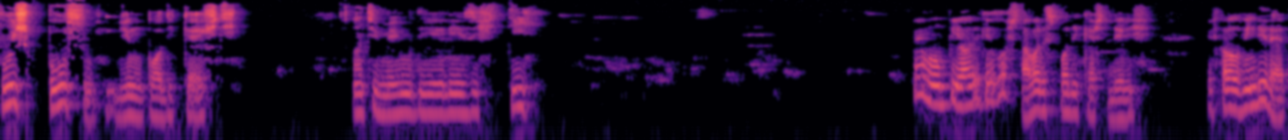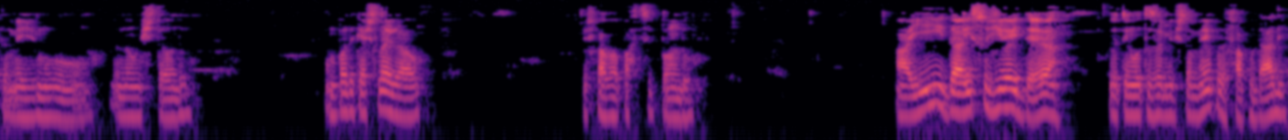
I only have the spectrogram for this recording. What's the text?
fui expulso de um podcast antes mesmo de ele existir. Meu irmão, o pior é que eu gostava desse podcast deles. Eu ficava ouvindo direto mesmo, não estando. É um podcast legal. Eu ficava participando. Aí daí surgiu a ideia. Eu tenho outros amigos também pela faculdade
